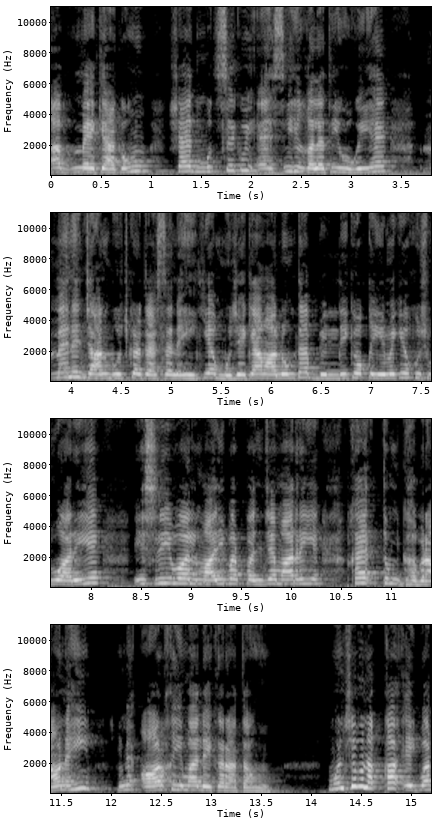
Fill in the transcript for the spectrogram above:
اب میں کیا کہوں؟ شاید مجھ سے کوئی ایسی ہی غلطی ہو گئی ہے۔ میں نے جان بوجھ کر تو ایسا نہیں کیا۔ مجھے کیا معلوم تھا؟ بلی کو قیمے کی خوشبو آ رہی ہے، اس لیے وہ الماری پر پنجے مار رہی ہے۔ خیر، تم گھبراؤ نہیں، میں اور قیمہ لے کر آتا ہوں۔ منشی منقع ایک بار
